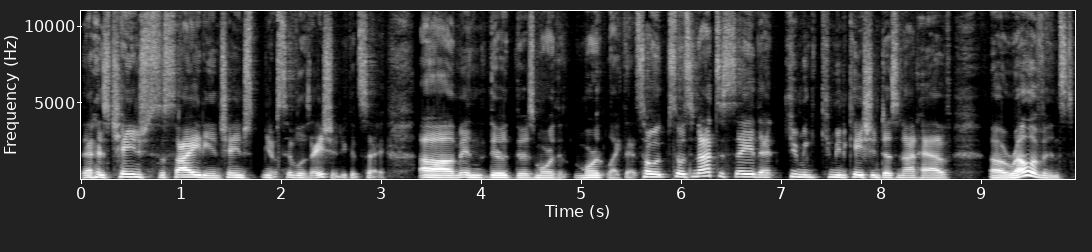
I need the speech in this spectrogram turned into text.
that has changed society and changed, you know, civilization, you could say. Um, and there, there's more, more like that. So, so it's not to say that communication does not have uh, relevance.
